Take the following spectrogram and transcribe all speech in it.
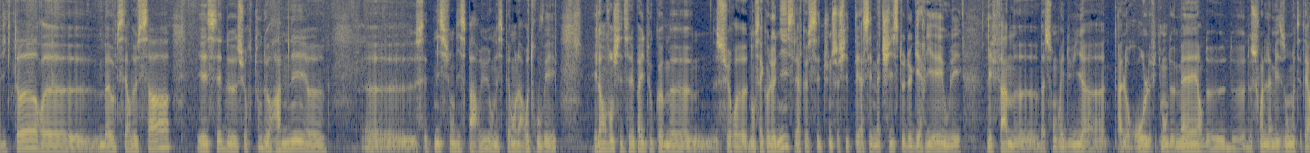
Victor bah, observe ça et essaie de, surtout de ramener euh, cette mission disparue en espérant la retrouver. Et là, en revanche, ce n'est pas du tout comme euh, sur, euh, dans sa colonie, c'est-à-dire que c'est une société assez machiste de guerriers où les, les femmes bah, sont réduites à, leur rôle effectivement de mère, de, de, soins de la maison, etc.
